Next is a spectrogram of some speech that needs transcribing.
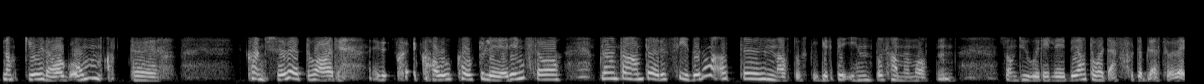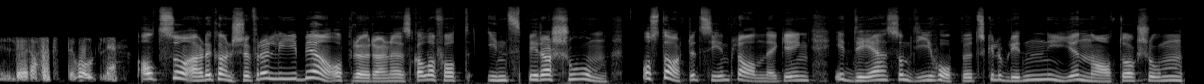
snakker jo i dag om at uh, Kanskje dette var kald kalkulering fra bl.a. deres side, da, at eh, Nato skulle gripe inn på samme måten som de gjorde i Libya. At det var derfor det ble så veldig raskt voldelig. Altså er det kanskje fra Libya opprørerne skal ha fått inspirasjon og startet sin planlegging i det som de håpet skulle bli den nye Nato-aksjonen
